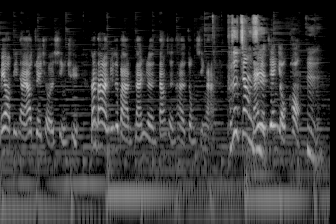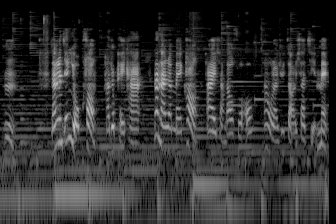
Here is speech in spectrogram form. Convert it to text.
没有平常要追求的兴趣，那当然就是把男人当成他的重心啊。可是这样。子，男人今天有空，嗯。嗯，男人今天有空，他就陪他；那男人没空，他还想到说，哦，那我来去找一下姐妹，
